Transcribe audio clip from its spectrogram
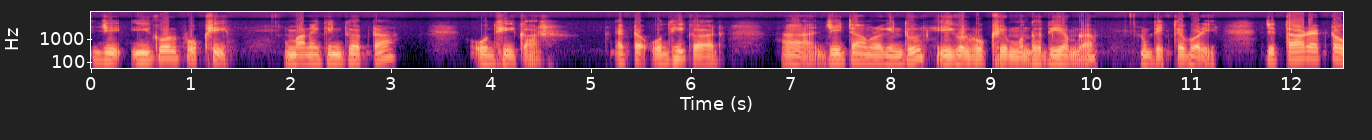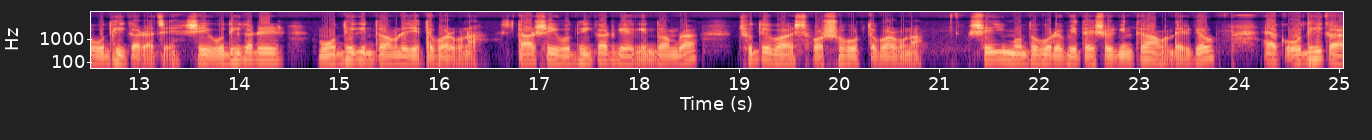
যে ইগল পক্ষী মানে কিন্তু একটা অধিকার। একটা অধিকার যেটা আমরা কিন্তু ঈগল পক্ষীর মধ্য দিয়ে আমরা দেখতে পারি যে তার একটা অধিকার আছে। সেই অধিকারের মধ্যে কিন্তু আমরা যেতে পারব না। তার সেই অধিকারকে কিন্তু আমরা ছুতে বা স্পর্শ করতে পারব না। সেই মতো করে পিতাশ্বর কিন্তু আমাদেরকেও এক অধিকার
